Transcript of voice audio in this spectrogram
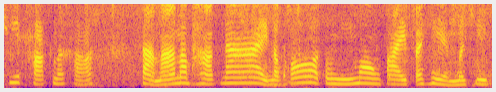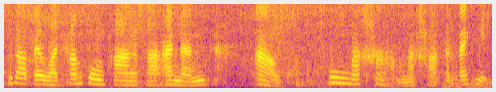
ที่พักนะคะ สามารถมาพักได้ แล้วก็ตรงนี้มองไปจะเห็นเมื่อกี้ที่เราไปวัดถ้ำโพงพางนะคะ อันนั้นอ่าวทุ่งมะขามนะคะ ก็จะเห็น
